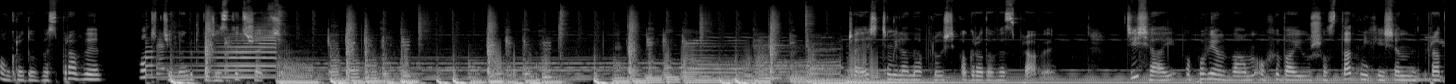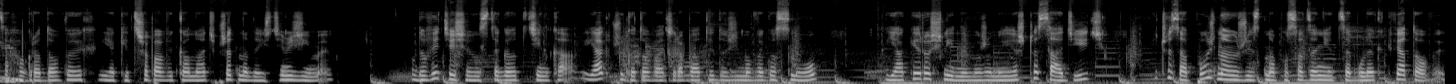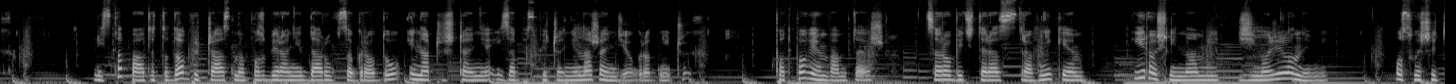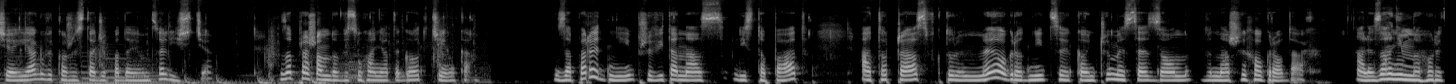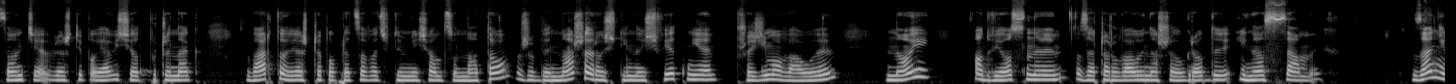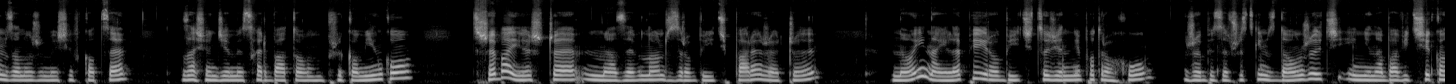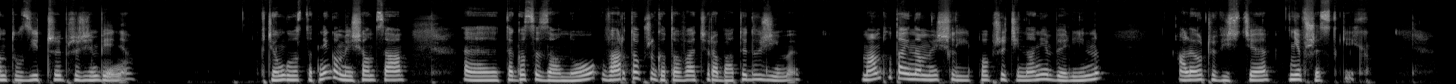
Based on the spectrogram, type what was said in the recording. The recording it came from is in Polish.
Ogrodowe Sprawy, odcinek 23. Cześć, Milena Pruś, Ogrodowe Sprawy. Dzisiaj opowiem Wam o chyba już ostatnich jesiennych pracach ogrodowych, jakie trzeba wykonać przed nadejściem zimy. Dowiecie się z tego odcinka, jak przygotować rabaty do zimowego snu, jakie rośliny możemy jeszcze sadzić i czy za późno już jest na posadzenie cebulek kwiatowych. Listopad to dobry czas na pozbieranie darów z ogrodu i na czyszczenie i zabezpieczenie narzędzi ogrodniczych. Podpowiem Wam też, co robić teraz z trawnikiem i roślinami zimozielonymi. Usłyszycie, jak wykorzystać opadające liście. Zapraszam do wysłuchania tego odcinka. Za parę dni przywita nas listopad, a to czas, w którym my, ogrodnicy, kończymy sezon w naszych ogrodach. Ale zanim na horyzoncie wreszcie pojawi się odpoczynek, warto jeszcze popracować w tym miesiącu na to, żeby nasze rośliny świetnie przezimowały, no i od wiosny zaczarowały nasze ogrody i nas samych. Zanim zanurzymy się w koce, zasiądziemy z herbatą przy kominku, trzeba jeszcze na zewnątrz zrobić parę rzeczy, no i najlepiej robić codziennie po trochu, żeby ze wszystkim zdążyć i nie nabawić się kontuzji czy przeziębienia. W ciągu ostatniego miesiąca e, tego sezonu warto przygotować rabaty do zimy. Mam tutaj na myśli poprzycinanie bylin, ale oczywiście nie wszystkich.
